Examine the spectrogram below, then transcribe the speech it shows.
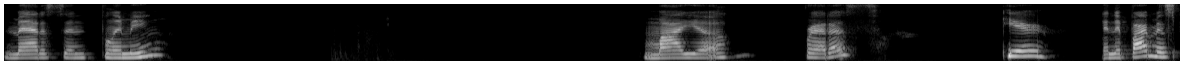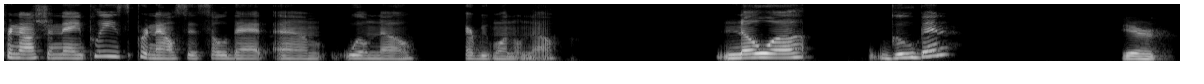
Madison Fleming. Maya Freitas. Here. And if I mispronounce your name, please pronounce it so that um we'll know, everyone will know. Noah Gubin. Here.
